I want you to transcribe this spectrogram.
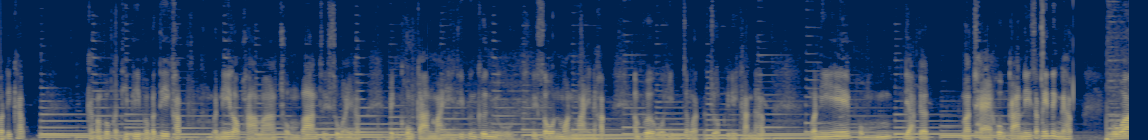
วัสดีครับ กลับมาพบกับ TP Property ครับ วันนี้เราพามาชมบ้านสวยๆครับ เป็นโครงการใหม่ที่เพิ่งขึ้นอยู่ในโซนหม่อนใหม่นะครับอำเภอหัวหินจังหวัดประจวบคีรีขันธ์นะครับ วันนี้ผมอยากจะมาแชร์โครงการนี้สักนิดหนึ่งนะครับ เพราะว่า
